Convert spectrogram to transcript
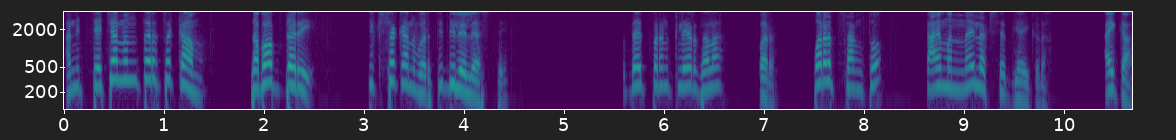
आणि त्याच्यानंतरचं काम जबाबदारी शिक्षकांवरती दिलेली असते. मुद्दा इथपर्यंत क्लिअर झाला? बरं. परत सांगतो काय म्हणणं आहे लक्षात घ्या इकडं. ऐका.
